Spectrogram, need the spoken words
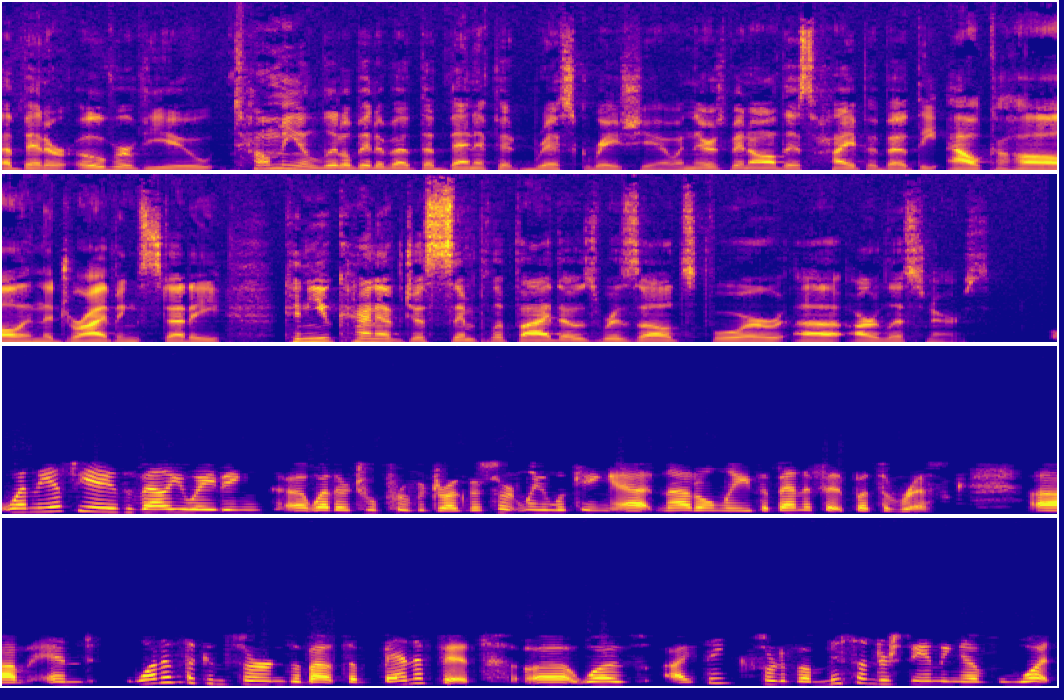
a better overview, tell me a little bit about the benefit risk ratio. And there's been all this hype about the alcohol and the driving study. Can you kind of just simplify those results for uh, our listeners? When the FDA is evaluating uh, whether to approve a drug, they're certainly looking at not only the benefit but the risk. Um, and one of the concerns about the benefit uh, was, I think, sort of a misunderstanding of what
